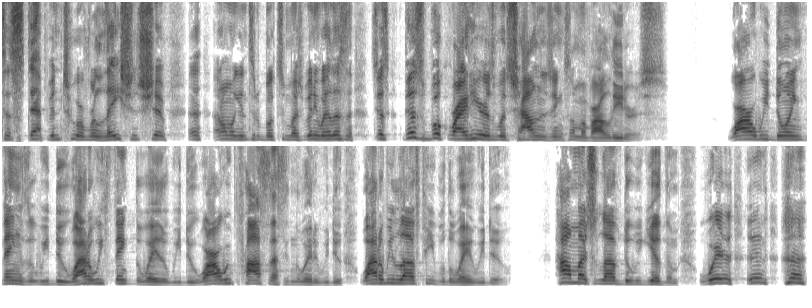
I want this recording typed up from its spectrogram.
to step into a relationship? Uh, I don't want to get into the book too much, but anyway, listen, just this book right here is what's challenging some of our leaders. Why are we doing things that we do? Why do we think the way that we do? Why are we processing the way that we do? Why do we love people the way we do? How much love do we give them? Where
